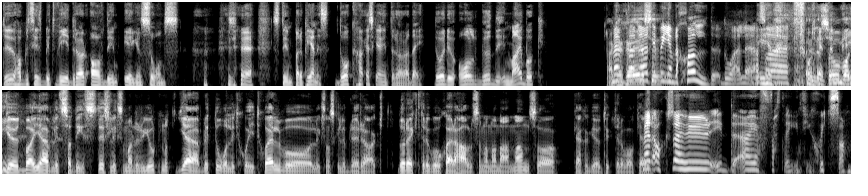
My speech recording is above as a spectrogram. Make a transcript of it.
Du har precis blivit vidrörd av din egen sons stympade penis. Då ka- ska jag inte röra dig. Då är du all good in my book. Han men kanske var det så- typ en jävla sköld då, eller? Alltså, Eller så var. Gud bara jävligt sadistisk liksom. Hade du gjort något jävligt dåligt skit själv och liksom skulle bli rökt. Då räckte det att gå och skära halsen av någon annan så kanske Gud tyckte det var okej. Men också hur, ja, jag fattar ingenting, skitsamma.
